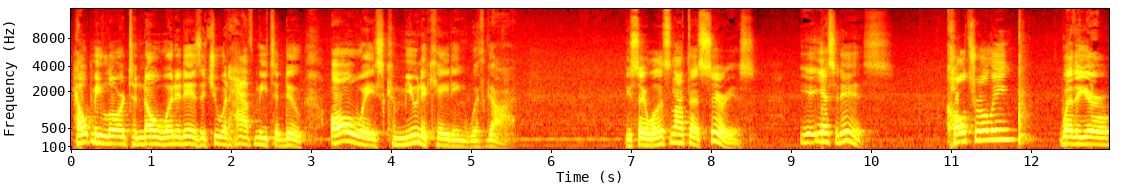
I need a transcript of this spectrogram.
Help me, Lord, to know what it is that you would have me to do. Always communicating with God. You say, well, it's not that serious. Yes, it is. Culturally, whether you're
